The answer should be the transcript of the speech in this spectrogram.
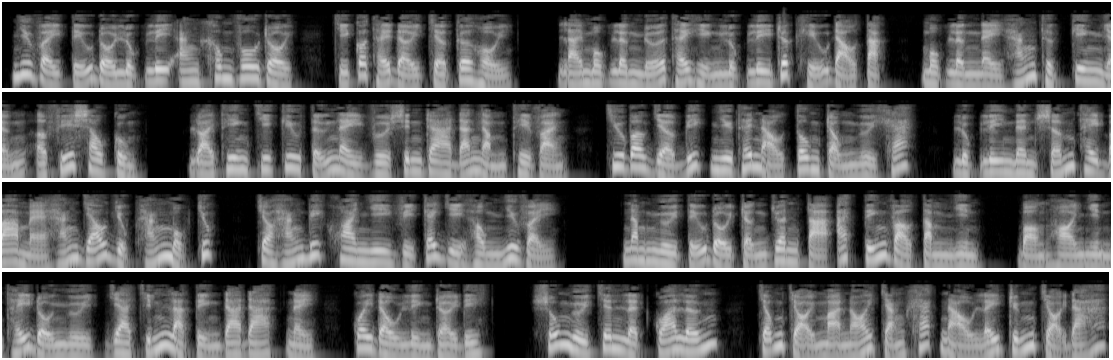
Như vậy tiểu đội lục ly ăn không vô rồi, chỉ có thể đợi chờ cơ hội. Lại một lần nữa thể hiện lục ly rất hiểu đạo tặc, một lần này hắn thực kiên nhẫn ở phía sau cùng. Loại thiên chi kiêu tử này vừa sinh ra đã ngậm thì vàng, chưa bao giờ biết như thế nào tôn trọng người khác, lục ly nên sớm thay ba mẹ hắn giáo dục hắn một chút, cho hắn biết hoa nhi vì cái gì hồng như vậy. Năm người tiểu đội trận doanh tà ác tiến vào tầm nhìn, bọn họ nhìn thấy đội người gia chính là tiền đa đa này, quay đầu liền rời đi. Số người chênh lệch quá lớn, chống chọi mà nói chẳng khác nào lấy trứng chọi đá.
